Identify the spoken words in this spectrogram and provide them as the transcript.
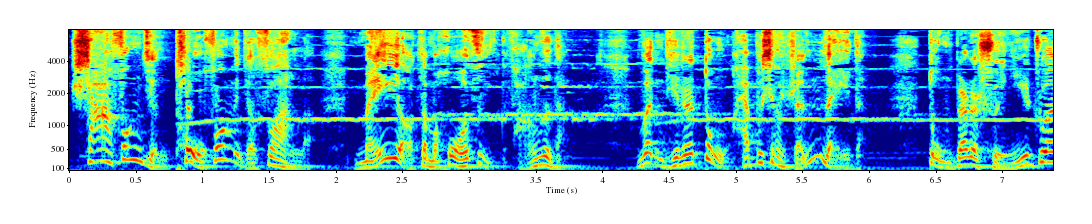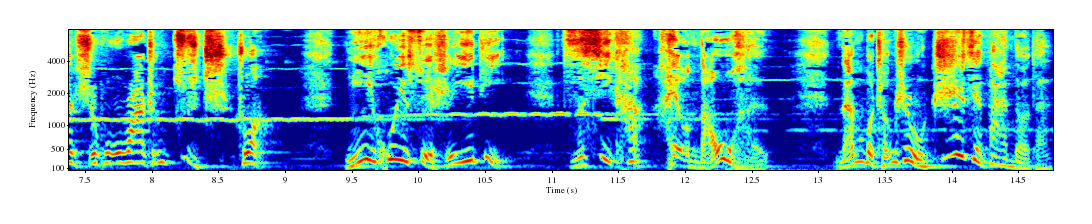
杀风景透风也就算了，没有这么霍霍自己的房子的。问题这洞还不像人为的，洞边的水泥砖时空挖成锯齿状，泥灰碎石一地，仔细看还有挠痕，难不成是用指甲绊到的？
